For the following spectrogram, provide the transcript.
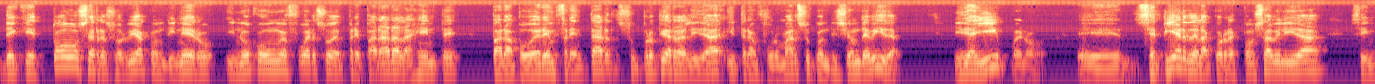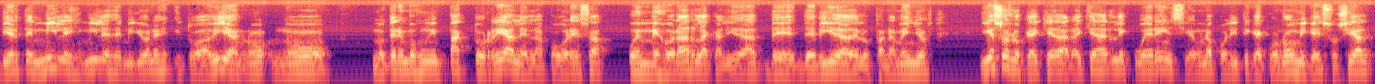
de que todo se resolvía con dinero y no con un esfuerzo de preparar a la gente para poder enfrentar su propia realidad y transformar su condición de vida. Y de allí, bueno, eh, se pierde la corresponsabilidad, se invierten miles y miles de millones y todavía no, no, no tenemos un impacto real en la pobreza o en mejorar la calidad de, vida de los panameños. Y eso es lo que hay que dar, hay que darle coherencia a una política económica y social,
